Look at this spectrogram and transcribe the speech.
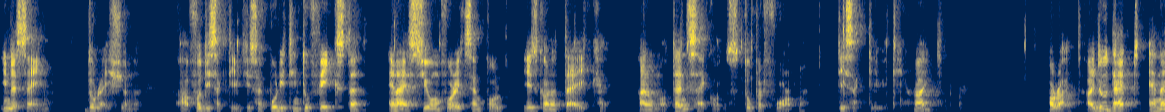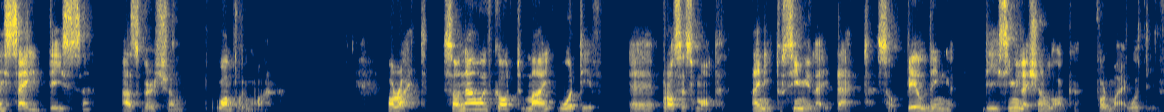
in the same duration uh, for this activity. So I put it into fixed and I assume, for example, it's going to take, I don't know, 10 seconds to perform this activity, right? All right, I do that and I save this as version 1.1. All right, so now I've got my what if uh, process model. I need to simulate that. So building the simulation log for my what if.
